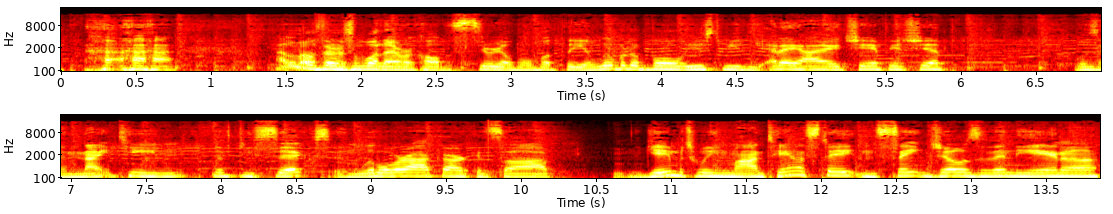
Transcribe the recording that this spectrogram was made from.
I don't know if there was one ever called the Cereal Bowl, but the Aluminum Bowl used to be the NAIA championship. Was in 1956 in Little Rock, Arkansas. The game between Montana State and St. Joe's of Indiana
